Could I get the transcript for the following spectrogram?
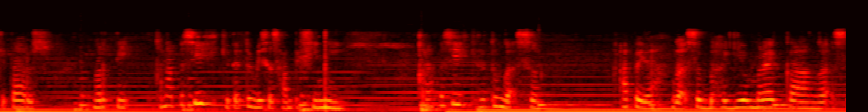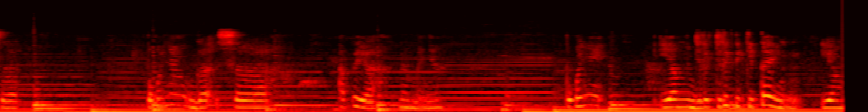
kita harus ngerti kenapa sih kita tuh bisa sampai sini? Kenapa sih kita tuh nggak se apa ya nggak sebahagia mereka nggak se pokoknya nggak se apa ya namanya pokoknya yang jelek-jelek di kita yang yang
